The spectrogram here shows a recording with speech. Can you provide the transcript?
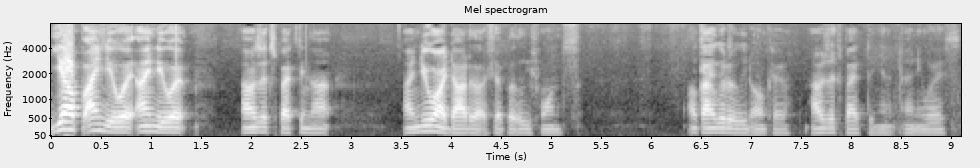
Yup, I knew it. I knew it. I was expecting that. I knew I died to that ship at least once. Like, I literally don't care. I was expecting it anyways.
